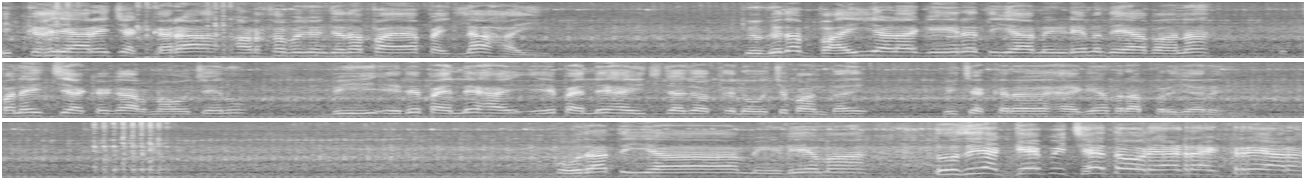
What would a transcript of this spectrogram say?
1000 ਚੱਕਰ ਆ 855 ਦਾ ਪਾਇਆ ਪਹਿਲਾ ਹਾਈ ਕਿਉਂਕਿ ਉਹਦਾ 22 ਵਾਲਾ ਗੇਅਰ ਤੀਆ ਮੀਡੀਅਮ ਦਿਆ ਪਾ ਨਾ, ਆਪਾਂ ਨੇ ਚੈੱਕ ਕਰਨਾ ਉਹ ਚ ਇਹਨੂੰ, ਵੀ ਇਹਦੇ ਪਹਿਲੇ ਹਾਈ ਇਹ ਪਹਿਲੇ ਹਾਈ ਚ ਜਾਂ ਚੌਥੇ ਲੋ ਚ ਬੰਦਾ ਏ ਵੀ ਚੱਕਰ ਹੈਗੇ ਆ ਬਰਾਬਰ ਜਾਂ ਨਹੀਂ। ਉਹਦਾ ਤੀਆ ਮੀਡੀਅਮ ਆ। ਤੁਸੀਂ ਅੱਗੇ ਪਿੱਛੇ ਤੋਰਿਆ ਟਰੈਕਟਰ ਯਾਰ।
